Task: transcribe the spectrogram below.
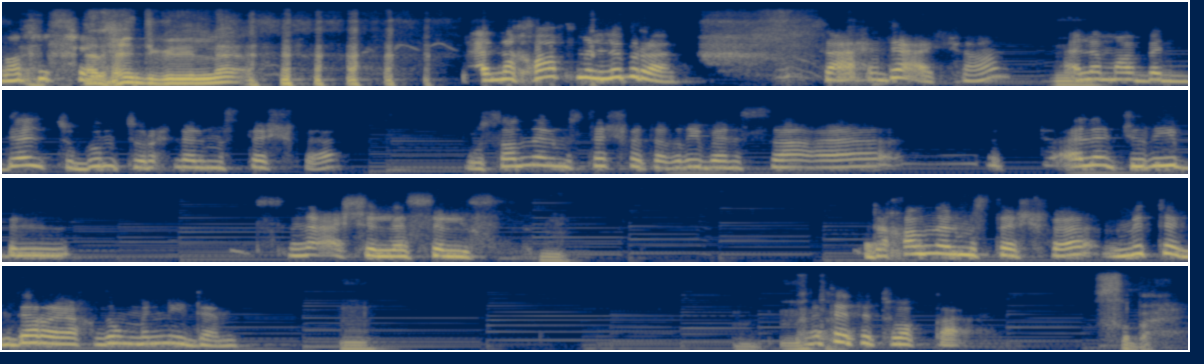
ما في شيء. الحين تقولي لنا؟ أنا خاف من الإبرة. الساعة 11 ها. على ما بدلت وقمت ورحنا المستشفى وصلنا المستشفى تقريبا الساعة على قريب ال 12 الا سلف. دخلنا المستشفى متى قدروا ياخذون مني دم؟ متى؟ متى تتوقع؟ الصبح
